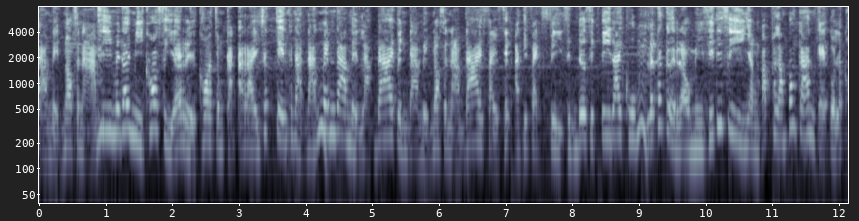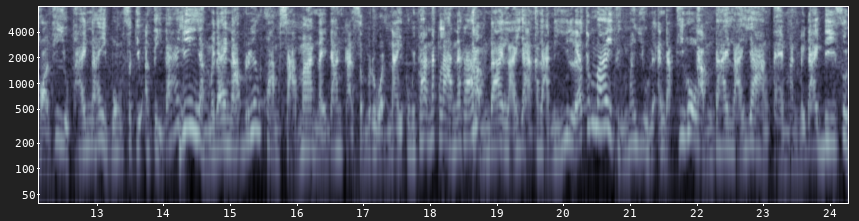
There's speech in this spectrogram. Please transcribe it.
ดาเมจนอกสนาม ที่ไม่ได้มีข้อเสียหรือข้อจำกัดอะไรชัดเจนขนาดนั้น เป็นดาเมจหลักได้เป็นดาเมจนอกสนามได้ใส่เซตอาร์ติแฟกต์4ซินเดอร์ซิตี้ได้คุ้ม และถ้าเกิดเรามีซีที่4อย่างบัฟพลังป้องกันแก่ตัวละครที่อยู่ภายในวงสกิลอันติได้ นี่ยังไม่ได้นับเรื่องความสามารถในด้านการสำรวจในภูมิภาคนักลานนะครับทำได้หลายอย่างขนาดนี้ แล้วทำไมถึงมาอยู่ในอันดับที่6ทำได้หลายอย่าง แต่มันไม่ได้ดีสุด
